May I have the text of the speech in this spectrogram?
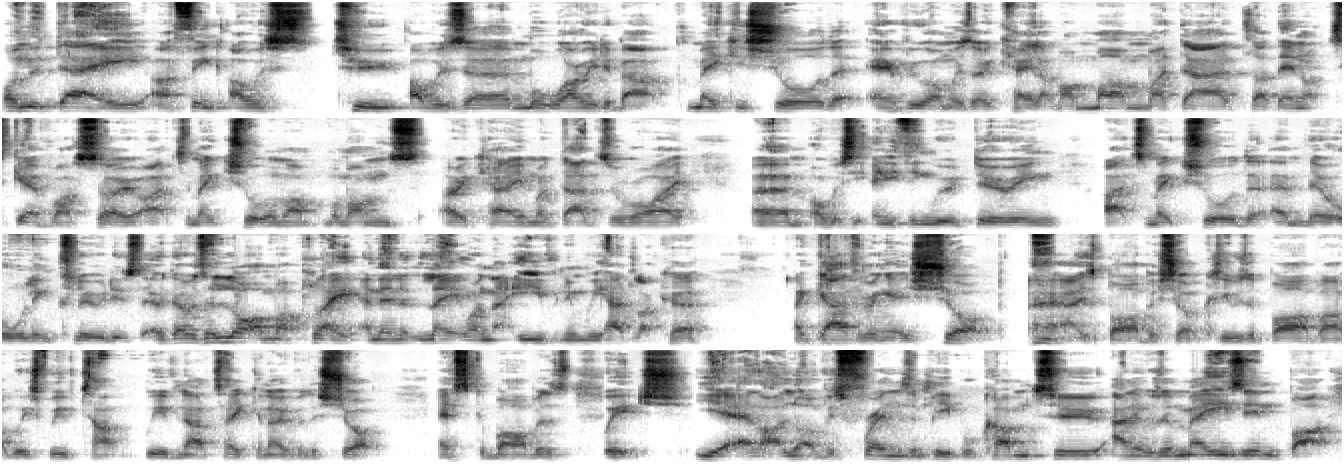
on the day, I think I was too, I was uh, more worried about making sure that everyone was okay. Like my mum, my dad, like they're not together, so I had to make sure my mum, my mum's okay, my dad's all right. Um, obviously, anything we were doing, I had to make sure that um, they were all included. So there was a lot on my plate, and then later on that evening, we had like a, a gathering at his shop, at his barber shop, because he was a barber, which we've ta- we've now taken over the shop. Escobarbers, which yeah, like a lot of his friends and people come to, and it was amazing. But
